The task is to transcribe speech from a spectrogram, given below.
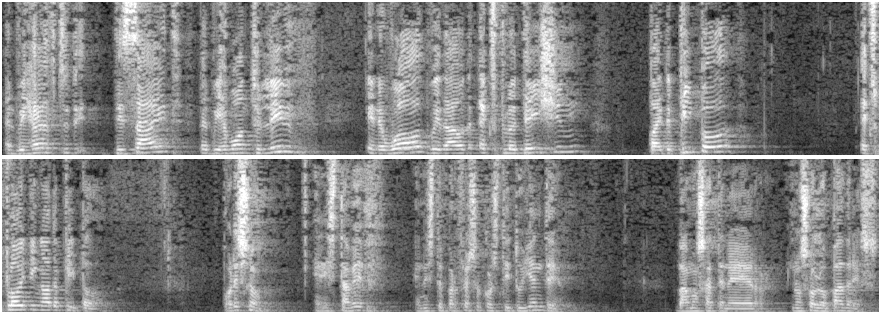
And we have to de- decide that we want to live in a world without exploitation by the people exploiting other people. Por eso, en esta vez, en este proceso constituyente, vamos a tener no solo padres,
